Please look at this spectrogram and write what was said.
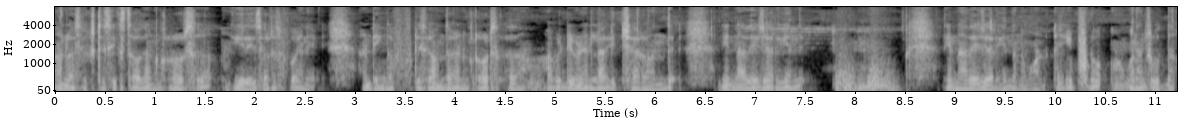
దానిలో సిక్స్టీ సిక్స్ థౌసండ్ క్రోర్స్ ఈ రిజర్వ్స్ పోయినాయి. అంటే ఇంకా ఫిఫ్టీ సెవెన్ థౌసండ్ క్రోర్స్ కదా. అవి డివిడెండ్ లాగా ఇచ్చారు అంతే. నిన్న అదే జరిగింది. నిన్న అదే జరిగిందన్నమాట. ఇప్పుడు మనం చూద్దాం.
